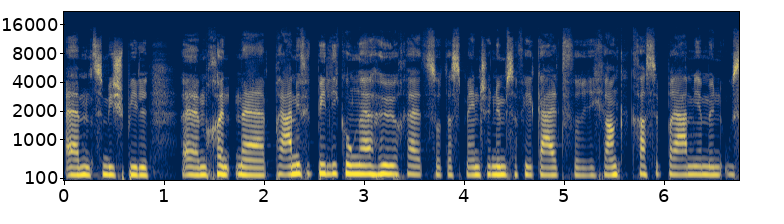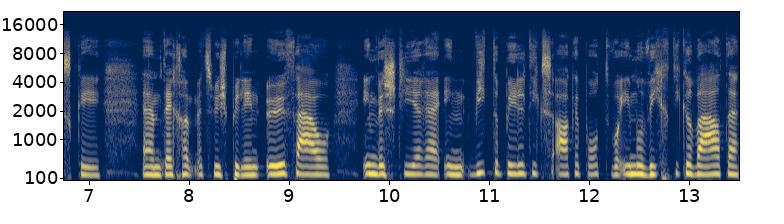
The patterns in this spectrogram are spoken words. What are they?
Ähm, zum Beispiel ähm, könnte man Prämienverbilligungen erhöhen, sodass Menschen nicht mehr so viel Geld für ihre Krankenkasse Krankenkassenprämien ausgeben ähm, Dann könnte man zum Beispiel in ÖV investieren, in Weiterbildungsangebote, die immer wichtiger werden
